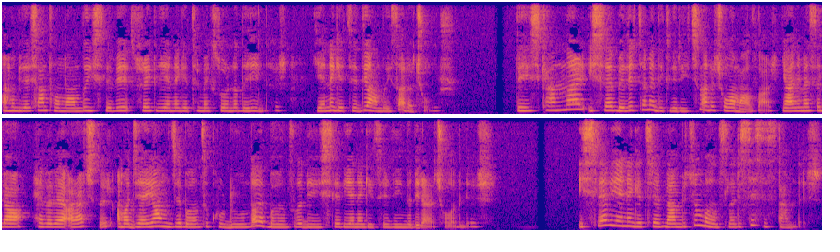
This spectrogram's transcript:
Ama bileşen tanımlandığı işlevi sürekli yerine getirmek zorunda değildir. Yerine getirdiği anda ise araç olur. Değişkenler işlev belirtemedikleri için araç olamazlar. Yani mesela H ve V araçtır ama C yalnızca bağıntı kurduğunda ve bağıntıda bir işlevi yerine getirdiğinde bir araç olabilir. İşlev yerine getirebilen bütün bağıntılar ise sistemdir.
